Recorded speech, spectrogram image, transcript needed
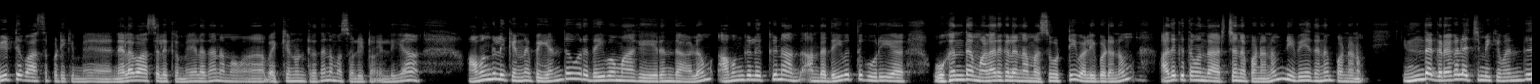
வீட்டு வாசப்படிக்கு மே நிலவாசலுக்கு மேலே தான் நம்ம வைக்கணுன்றதை நம்ம சொல்லிட்டோம் இல்லையா? அவங்களுக்கு என்ன இப்போ எந்த ஒரு தெய்வமாக இருந்தாலும் அவங்களுக்குன்னு அந்த அந்த தெய்வத்துக்கு உரிய உகந்த மலர்களை நம்ம சூட்டி வழிபடணும். அதுக்கு தகுந்த அர்ச்சனை பண்ணணும் நிவேதனம் பண்ணணும். இந்த கிரகலட்சுமிக்கு வந்து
